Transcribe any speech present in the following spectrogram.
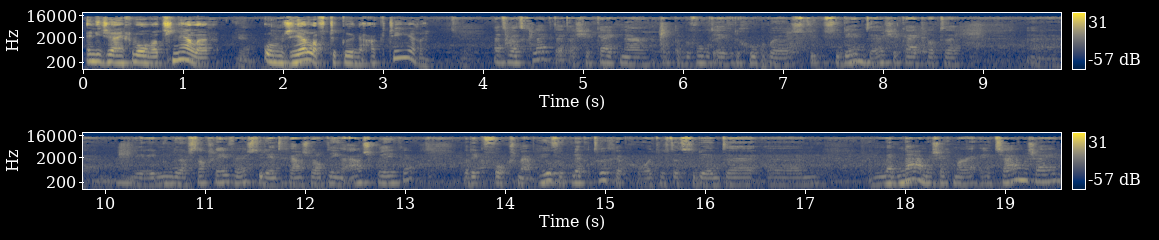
En die zijn gewoon wat sneller om zelf te kunnen acteren. En terwijl tegelijkertijd, als je kijkt naar eh, bijvoorbeeld even de groep eh, stu- studenten, als je kijkt wat, eh eh, je noemde daar straks even, studenten gaan ze op dingen aanspreken. Wat ik volgens mij op heel veel plekken terug heb gehoord, is dat studenten eh, met name zeg maar, het samen zijn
